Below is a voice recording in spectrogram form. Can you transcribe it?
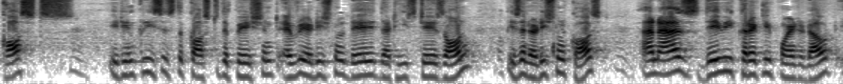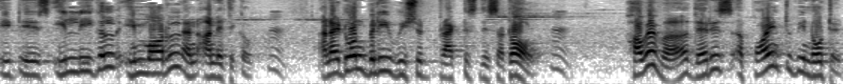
costs. It increases the cost to the patient. Every additional day that he stays on okay. is an additional cost. And as Devi correctly pointed out, it is illegal, immoral, and unethical. And I don't believe we should practice this at all. However, there is a point to be noted,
